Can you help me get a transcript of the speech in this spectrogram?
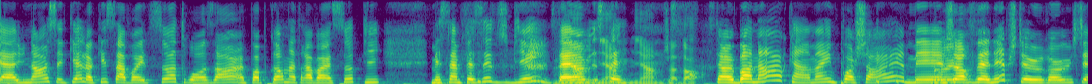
à 1 heure, c'est lequel? OK, ça va être ça. À 3 heures, un popcorn à travers ça. Puis... Mais ça me faisait du bien. C'était un, miam, miam, miam, j'adore. c'était un bonheur quand même, pas cher, mais Oui. je revenais puis j'étais heureuse. Puis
